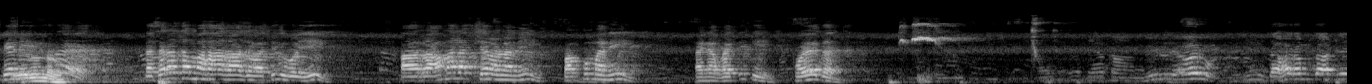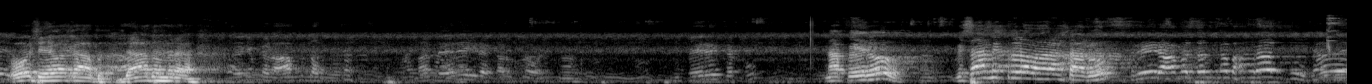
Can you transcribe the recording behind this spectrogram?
నేను దశరథ మహారాజు వద్దకు పోయి ఆ రామలక్ష్మణులని పంపమని ఆయన వద్దకి పోయేదని మీరు ఎవరు? ఈ దహరం దాటి ఓ సేవక దా తొందరగా. నేను ఇక్కడ ఆపుతాను నన్ను నేనే ఇక్కడ కలుపుతాను నీ పేరే చెప్పు. నా పేరు విశ్వామిత్రుల కి జై.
